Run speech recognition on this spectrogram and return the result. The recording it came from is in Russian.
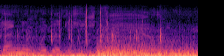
никуда не упадет, если что.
